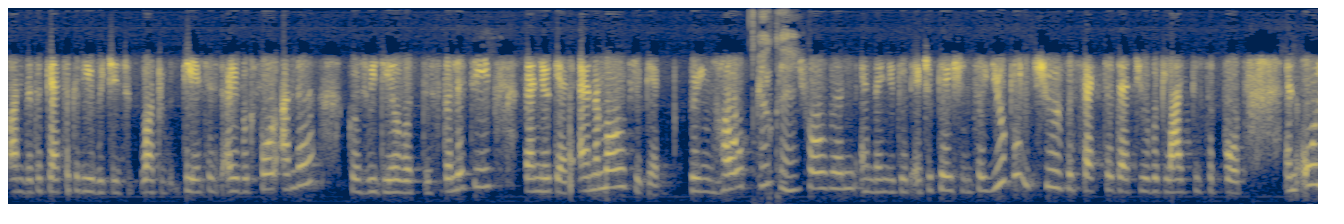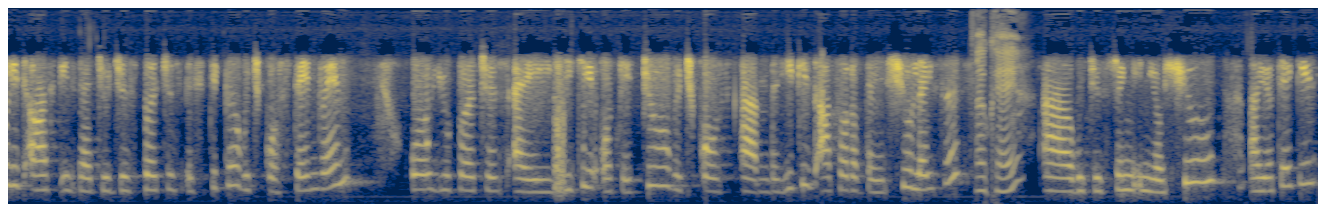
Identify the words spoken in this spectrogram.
under the category which is what DSSA would fall under because we deal with disability. Then you get animals, you get bring hope, you Okay. get children, and then you get education. So you can choose the sector that you would like to support. And all it asks is that you just purchase a sticker which costs 10 rand or you purchase a hiki or tattoo which costs, um, the hikis are sort of the shoelaces Okay. uh, which you string in your shoe, uh, your tekkies,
